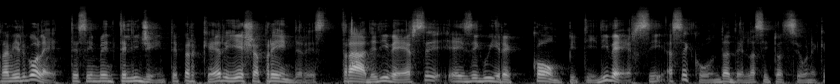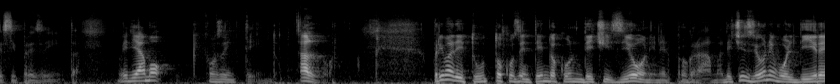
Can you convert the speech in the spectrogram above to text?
tra virgolette, sembra intelligente perché riesce a prendere strade diverse e eseguire compiti diversi a seconda della situazione che si presenta. Vediamo cosa intendo. Allora, prima di tutto cosa intendo con decisioni nel programma? Decisione vuol dire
